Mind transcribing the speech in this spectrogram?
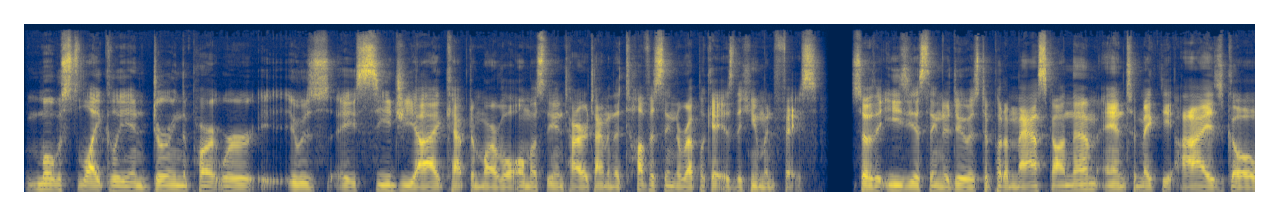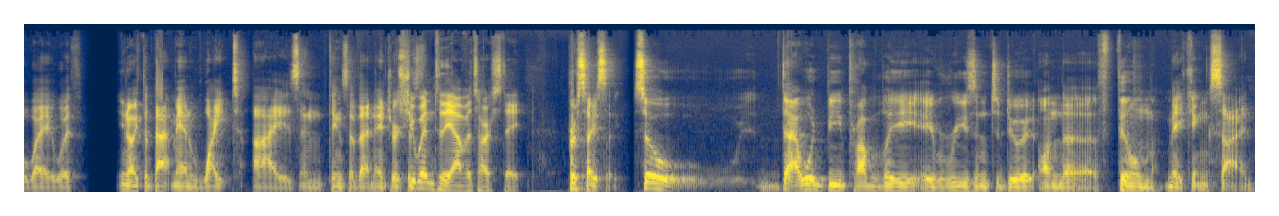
most likely and during the part where it was a CGI Captain Marvel almost the entire time, and the toughest thing to replicate is the human face. So the easiest thing to do is to put a mask on them and to make the eyes go away with, you know, like the Batman white eyes and things of that nature. She went into the Avatar state. precisely. So that would be probably a reason to do it on the film making side.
